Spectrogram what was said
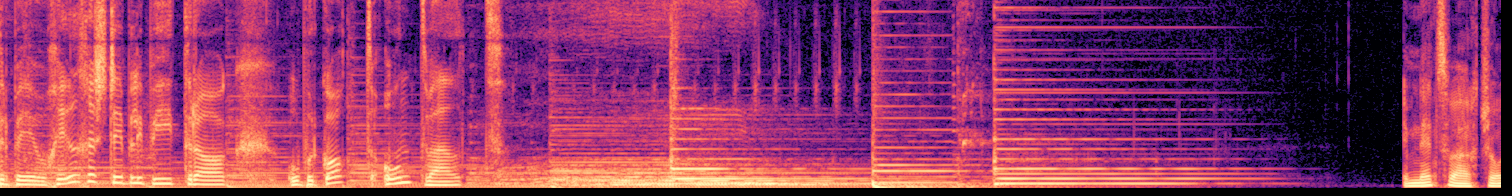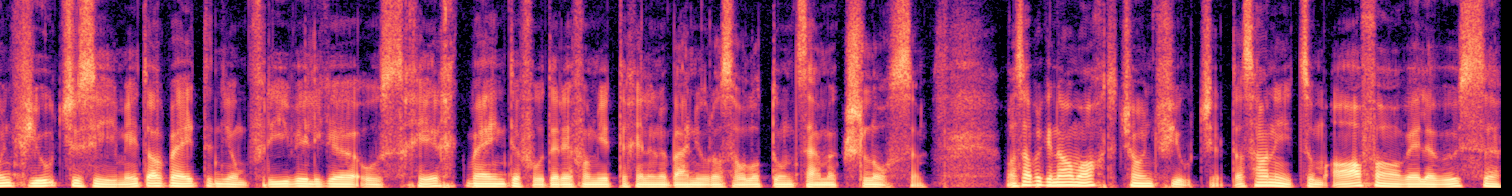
Der Beo Kirchenstibli Beitrag über Gott und die Welt. Netzwerk Joint Future sind Mitarbeitende und Freiwillige aus Kirchgemeinden von der reformierten Kirche Bern Jura Solothurn zusammengeschlossen. Was aber genau macht Joint Future? Das habe ich zum Anfang wissen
